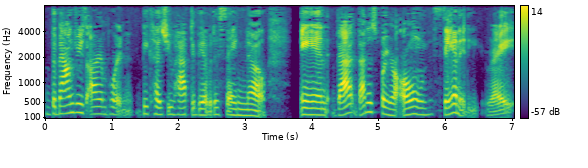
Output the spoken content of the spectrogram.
the boundaries are important because you have to be able to say no. And that that is for your own sanity, right?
